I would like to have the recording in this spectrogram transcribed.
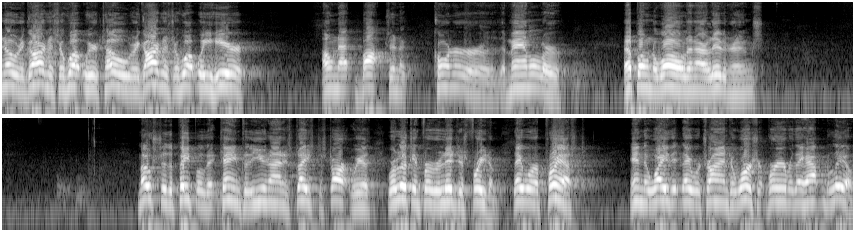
know, regardless of what we're told, regardless of what we hear on that box in the corner or the mantel or up on the wall in our living rooms, most of the people that came to the United States to start with were looking for religious freedom. They were oppressed in the way that they were trying to worship wherever they happened to live.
